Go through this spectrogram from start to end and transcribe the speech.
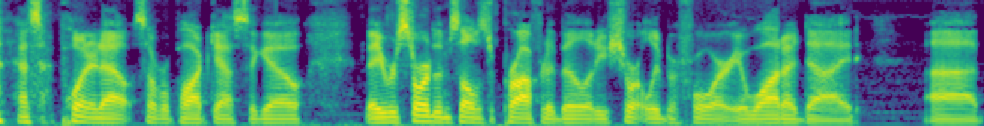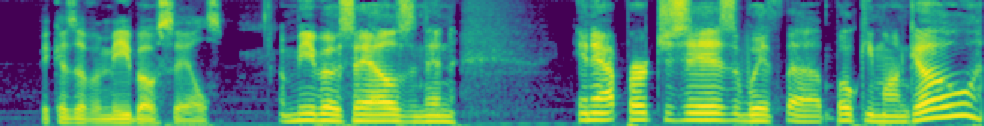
as I pointed out several podcasts ago, they restored themselves to profitability shortly before Iwata died uh, because of amiibo sales. Amiibo sales, and then in-app purchases with uh, Pokemon Go,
